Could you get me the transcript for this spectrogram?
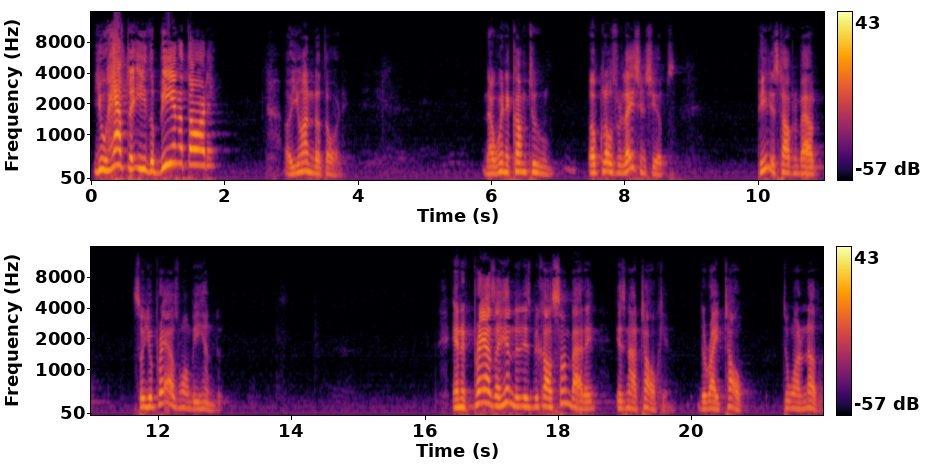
You have to either be in authority or you under authority. Now, when it comes to up close relationships, Peter's talking about so your prayers won't be hindered. And if prayers are hindered, it's because somebody is not talking the right talk to one another,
